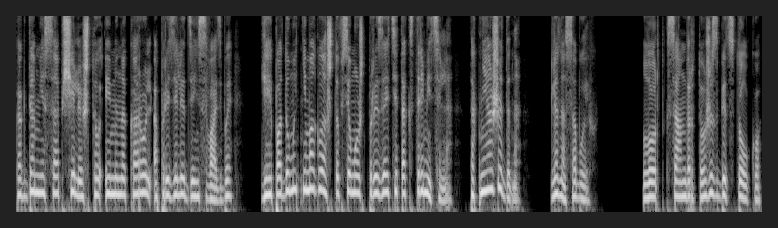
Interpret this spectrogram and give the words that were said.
Когда мне сообщили, что именно король определит день свадьбы, я и подумать не могла, что все может произойти так стремительно, так неожиданно для нас обоих. Лорд Ксандр тоже сбит с толку.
